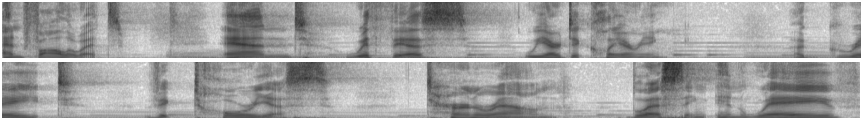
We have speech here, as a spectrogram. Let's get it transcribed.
and follow it. And with this, we are declaring a great, victorious turnaround blessing in wave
